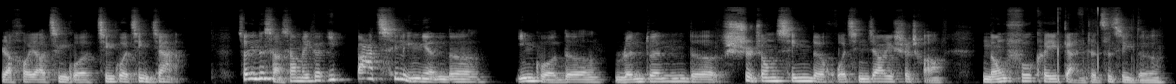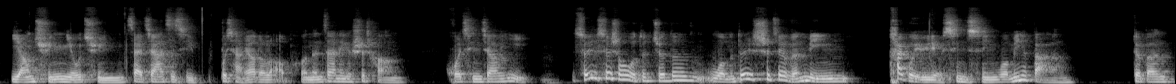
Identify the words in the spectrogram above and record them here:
然后要经过经过竞价，所以你能想象吗？一个一八七零年的英国的伦敦的市中心的活禽交易市场，农夫可以赶着自己的羊群、牛群，再加自己不想要的老婆，能在那个市场活禽交易。所以，这时候我都觉得我们对世界文明太过于有信心，我们也把，对吧？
